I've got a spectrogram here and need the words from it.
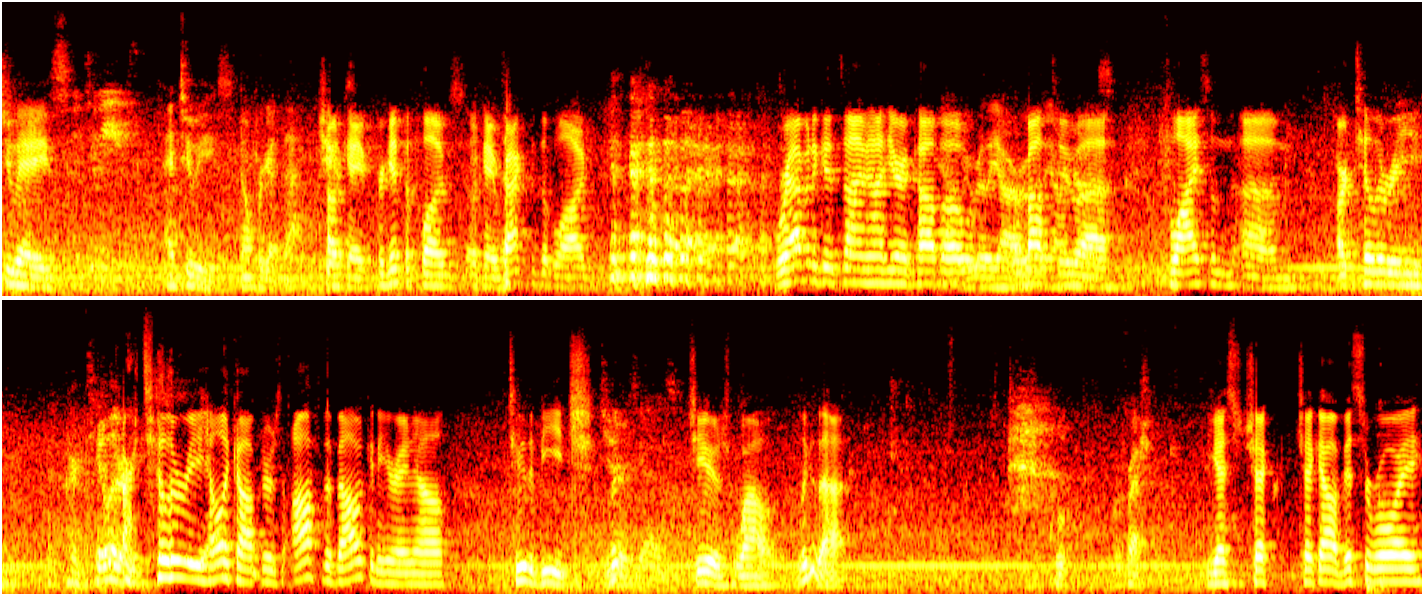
two A's two E's. and two E's. Don't forget that. Cheers. Okay, forget the plugs. Okay, back to the vlog. We're having a good time out here in Cabo. Yeah, we really are. We're We about really to are, uh, fly some um, artillery Artillery. artillery helicopters off the balcony right now to the beach. Cheers, Look- guys. cheers! Wow, look at that. Refreshing. You guys should check check out Viceroy.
